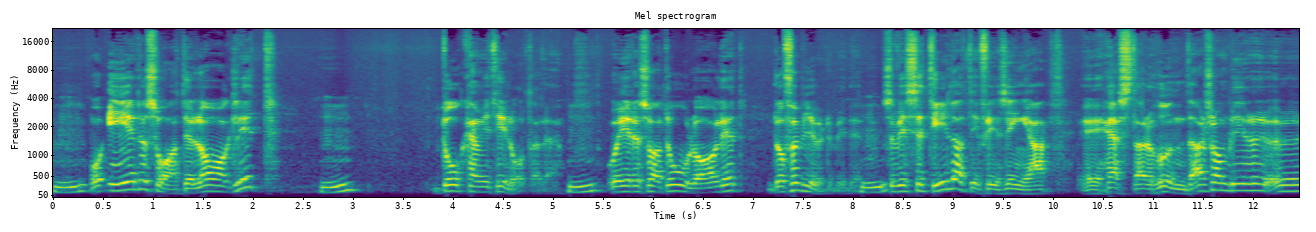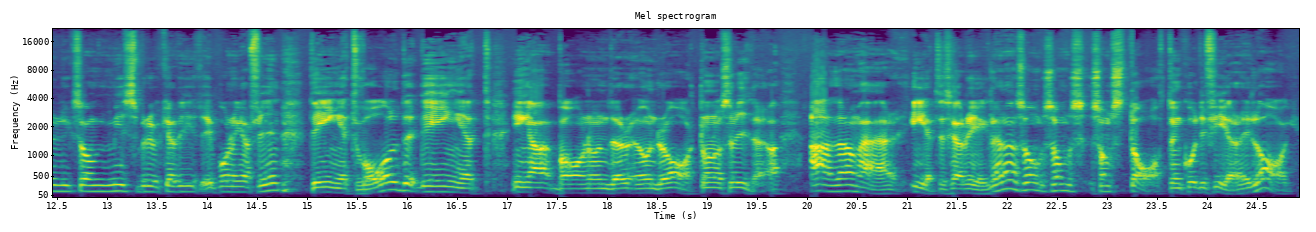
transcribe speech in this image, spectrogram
Mm. Och är det så att det är lagligt mm då kan vi tillåta det. Mm. Och är det så att det är olagligt, då förbjuder vi det. Mm. Så vi ser till att det finns inga eh, hästar och hundar som blir eh, liksom missbrukade i, i pornografin. Det är inget våld, det är inget, inga barn under, under 18 och så vidare. Alla de här etiska reglerna som, som, som staten kodifierar i lag.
